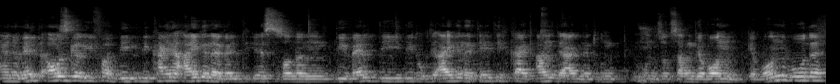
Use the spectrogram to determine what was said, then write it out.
eine Welt ausgeliefert, die, die keine eigene Welt ist, sondern die Welt, die, die durch die eigene Tätigkeit angeeignet und, und sozusagen gewonnen, gewonnen wurde.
